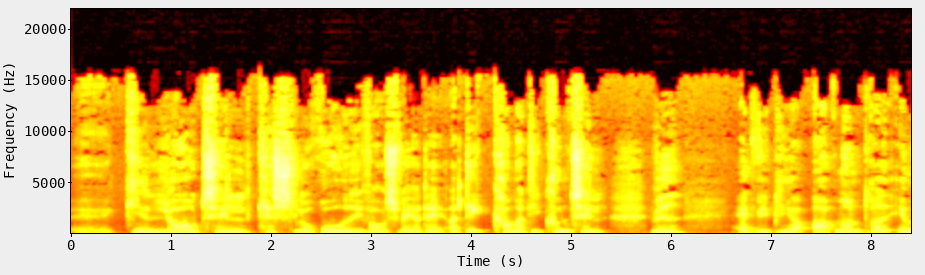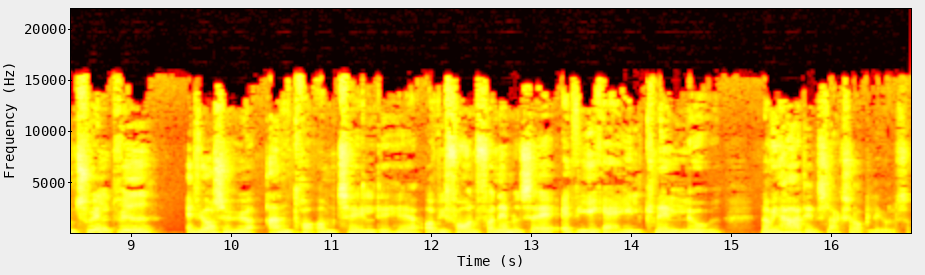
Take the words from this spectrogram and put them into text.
øh, giver lov til, kan slå rod i vores hverdag. Og det kommer de kun til ved, at vi bliver opmuntret, eventuelt ved, at vi også hører andre omtale det her, og vi får en fornemmelse af, at vi ikke er helt knald i låget, når vi har den slags oplevelser.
